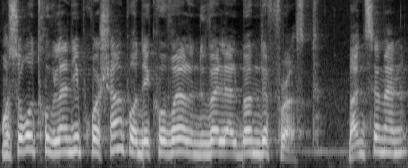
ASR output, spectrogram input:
On se retrouve lundi prochain pour découvrir le nouvel album de Frost. Bonne semaine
